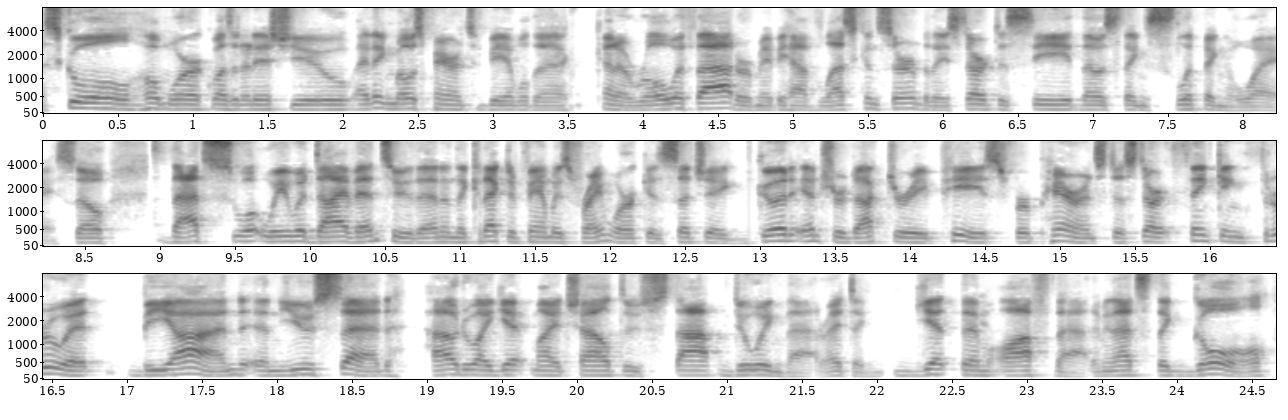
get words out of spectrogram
school homework wasn't an issue, I think most parents would be able to kind of roll with that or maybe have less concern, but they start to see those things slipping away. So that's what we would dive into then. And the Connected Families framework is such a good introductory piece for parents to start thinking through it beyond. And you said, how do I get my child to stop doing that, right? To get them off that. I mean, that's the goal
